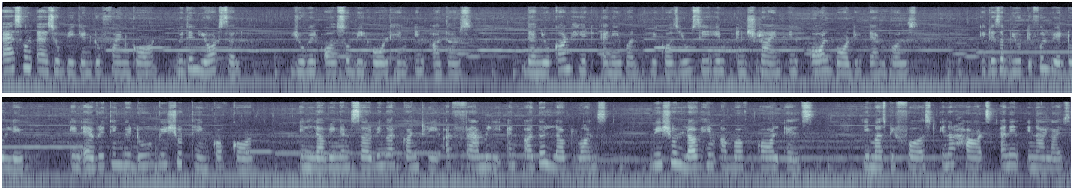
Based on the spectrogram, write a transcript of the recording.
As soon as you begin to find God within yourself, you will also behold Him in others. Then you can't hate anyone because you see Him enshrined in all body temples. It is a beautiful way to live. In everything we do, we should think of God in loving and serving our country, our family, and other loved ones. We should love Him above all else. He must be first in our hearts and in, in our lives.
